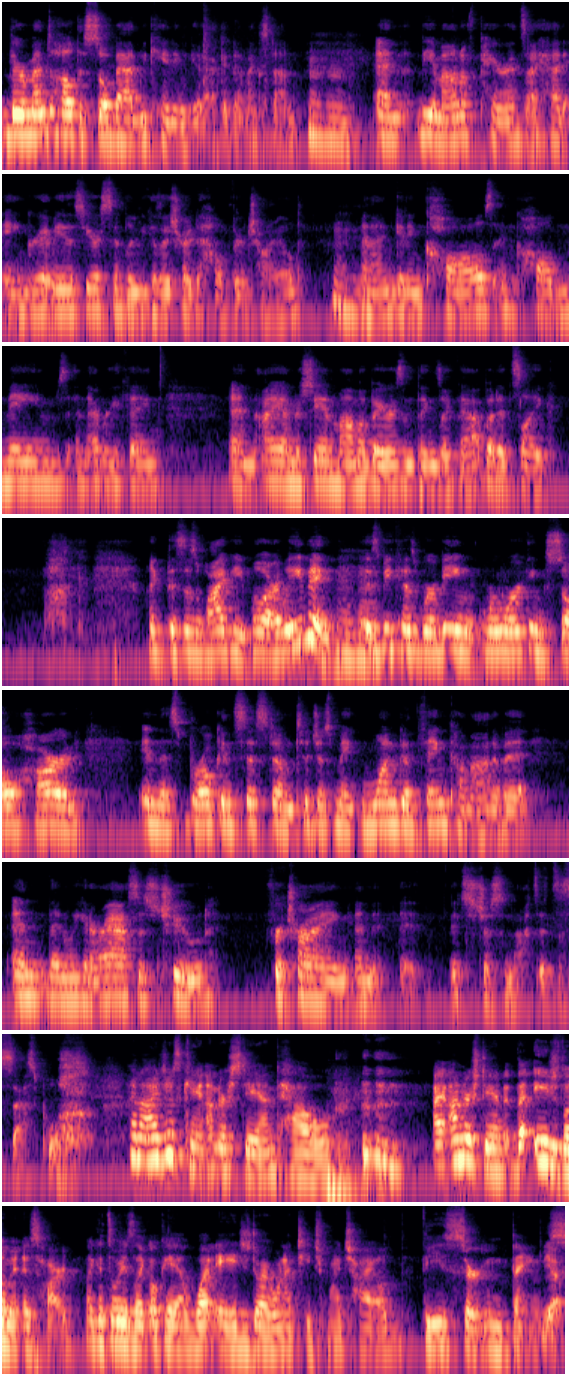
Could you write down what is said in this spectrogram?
their mental health is so bad we can't even get academics done. Mhm. And the amount of parents I had angry at me this year simply because I tried to help their child. Mhm. And I'm getting calls and called names and everything. And I understand mama bears and things like that, but it's like, fuck. Like this is why people are leaving Mhm. is because we're being we're working so hard in this broken system to just make one good thing come out of it, and then we get our asses chewed for trying, and it, it's just nuts. It's a cesspool. And I just can't understand how. I understand the age limit is hard. Like it's always like, okay, at what age do I want to teach my child these certain things? Yeah.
